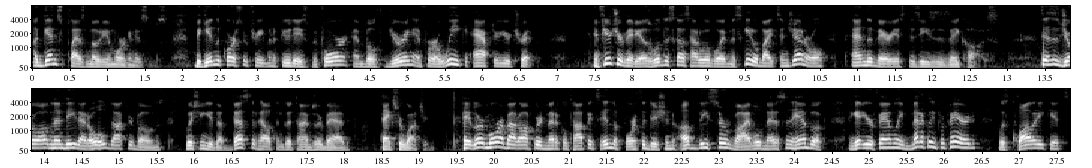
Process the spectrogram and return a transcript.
against Plasmodium organisms. Begin the course of treatment a few days before and both during and for a week after your trip. In future videos, we'll discuss how to avoid mosquito bites in general and the various diseases they cause. This is Joe Alton, MD, that old Dr. Bones, wishing you the best of health in good times or bad. Thanks for watching. Hey, learn more about off-grid medical topics in the fourth edition of the Survival Medicine Handbook and get your family medically prepared with quality kits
